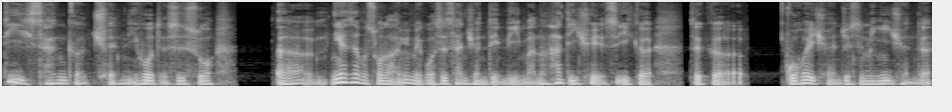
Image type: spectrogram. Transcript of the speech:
第三个权力，或者是说，呃，应该这么说啦，因为美国是三权鼎立嘛，那他的确也是一个这个。国会权就是民意权的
